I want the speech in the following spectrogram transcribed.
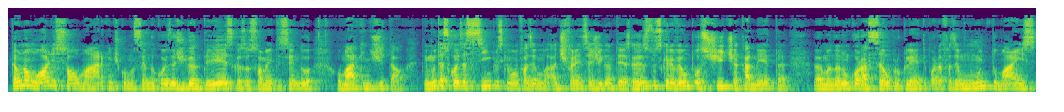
Então não olhe só o marketing como sendo coisas gigantescas ou somente sendo o marketing digital. Tem muitas coisas simples que vão fazer a diferença gigantesca. Às vezes tu escrever um post-it, a caneta, ah, mandando um coração para o cliente pode fazer muito mais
